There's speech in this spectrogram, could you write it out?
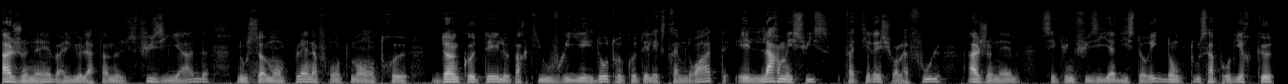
à Genève, a lieu la fameuse fusillade. Nous sommes en plein affrontement entre, d'un côté, le Parti ouvrier et d'autre côté, l'extrême droite, et l'armée suisse va tirer sur la foule à Genève. C'est une fusillade historique, donc tout ça pour dire que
